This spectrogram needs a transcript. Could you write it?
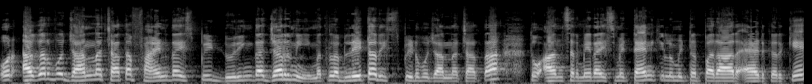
और अगर वो जानना चाहता find the speed during the journey मतलब लेटर स्पीड वो जानना चाहता तो आंसर मेरा इसमें 10 किलोमीटर पर आर ऐड करके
